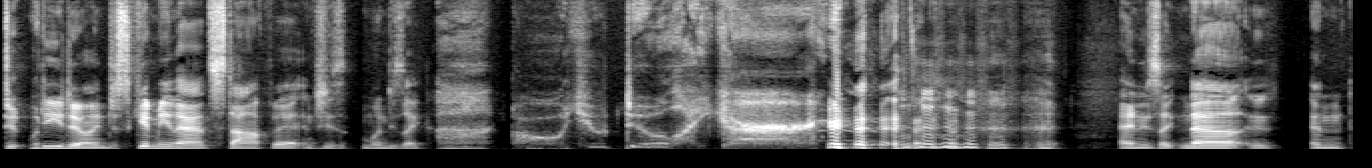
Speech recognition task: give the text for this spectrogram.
Dude, what are you doing? Just give me that. Stop it. And she's Wendy's like, oh, you do like her. and he's like, no. And, and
